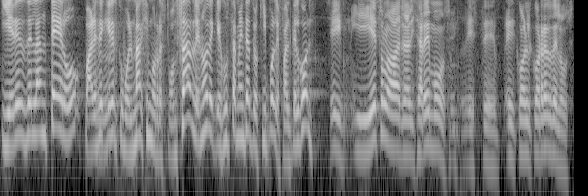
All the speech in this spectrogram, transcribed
y eres delantero, parece que eres como el máximo responsable, ¿no? De que justamente a tu equipo le falte el gol. Sí, y eso lo analizaremos este, eh, con el correr de los,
